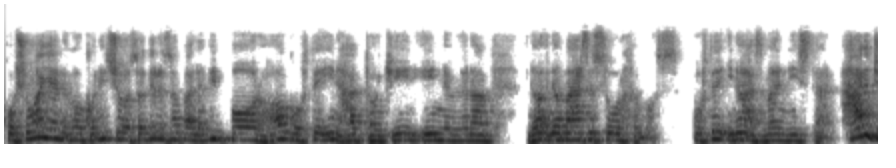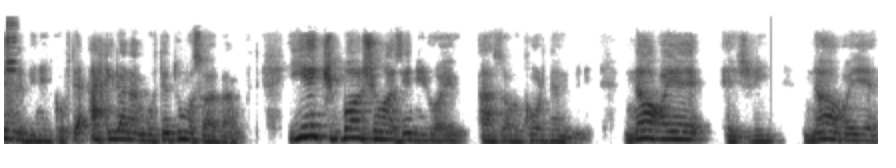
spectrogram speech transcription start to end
خب شما اگر نگاه کنید شاهزاده رضا پهلوی بارها گفته این حتاکین این نمی‌دونم اینا اینا مرز سرخ ماست. گفته اینا از من نیستن. هر جا ببینید گفته اخیرا هم گفته تو مصاحبه گفته یک بار شما از این نیروهای احزاب کرد نمی‌بینید. نه آقای اجری نه آقای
